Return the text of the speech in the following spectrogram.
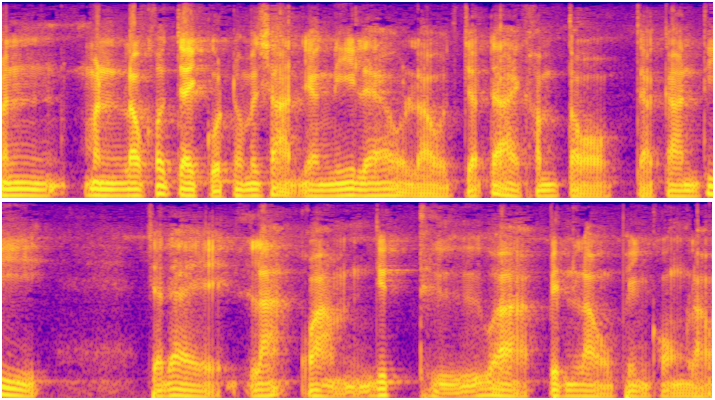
มันมันเราเข้าใจกฎธรรมชาติอย่างนี้แล้วเราจะได้คำตอบจากการที่จะได้ละความยึดถือว่าเป็นเราเป็นของเรา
